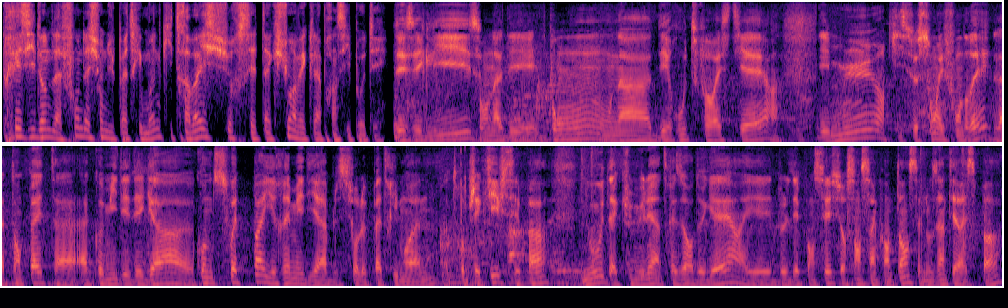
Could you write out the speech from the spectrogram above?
président de la Fondation du patrimoine, qui travaille sur cette action avec la principauté. Des églises, on a des ponts, on a des routes forestières, des murs qui se sont effondrés. La tempête a, a commis des dégâts euh, qu'on ne souhaite pas irrémédiables sur le patrimoine. Notre objectif, c'est pas, nous, d'accumuler un trésor de guerre et de le dépenser sur 150 ans, ça nous intéresse pas.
